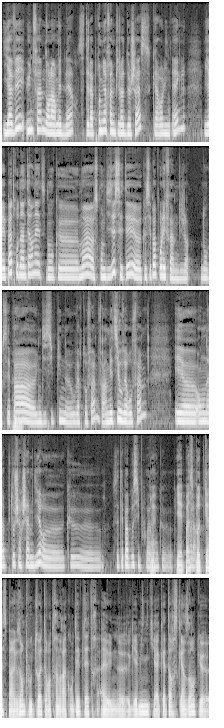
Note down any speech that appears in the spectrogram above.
Il y avait une femme dans l'armée de l'air. C'était la première femme pilote de chasse, Caroline Aigle. Mais il n'y avait pas trop d'internet. Donc euh, moi, ce qu'on me disait, c'était que c'est pas pour les femmes déjà. Donc c'est pas euh, une discipline ouverte aux femmes, enfin un métier ouvert aux femmes. Et euh, on a plutôt cherché à me dire euh, que euh, c'était pas possible. Quoi. Ouais. Donc, Il n'y avait pas ce podcast, par exemple, où toi, tu es en train de raconter peut-être à une gamine qui a 14-15 ans que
